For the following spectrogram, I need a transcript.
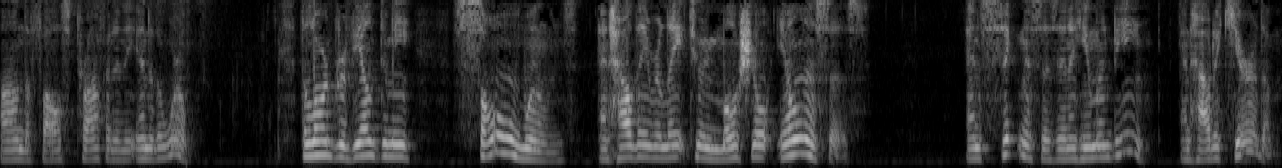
on the false prophet and the end of the world. The Lord revealed to me soul wounds and how they relate to emotional illnesses and sicknesses in a human being and how to cure them.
